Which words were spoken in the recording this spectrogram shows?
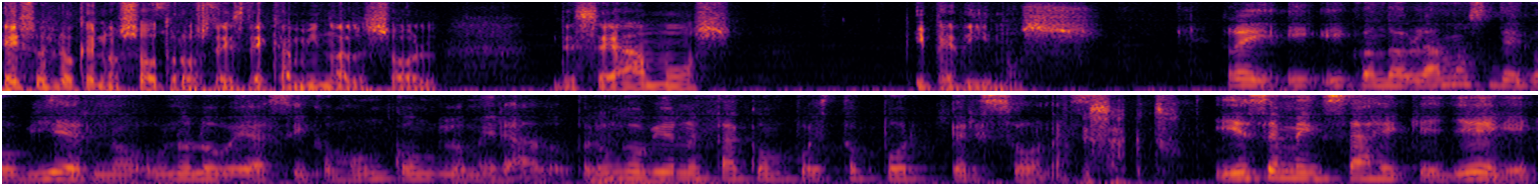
Eso es lo que nosotros desde Camino al Sol deseamos y pedimos. Rey, y, cuando hablamos de gobierno, uno lo ve así como un conglomerado, pero un gobierno está compuesto por personas. Exacto. Y ese mensaje que llegue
